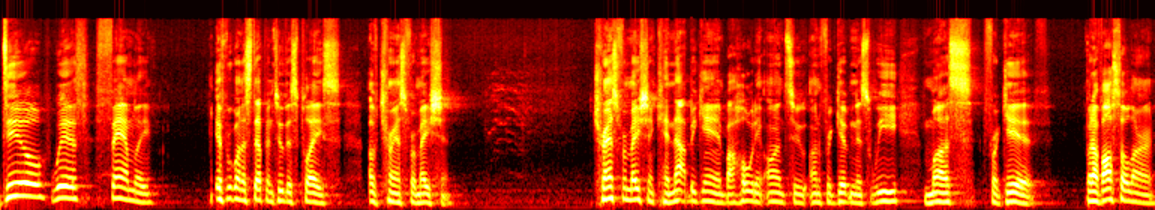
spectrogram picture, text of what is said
deal with family if we're going to step into this place of transformation. Transformation cannot begin by holding on to unforgiveness. We must forgive. But I've also learned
